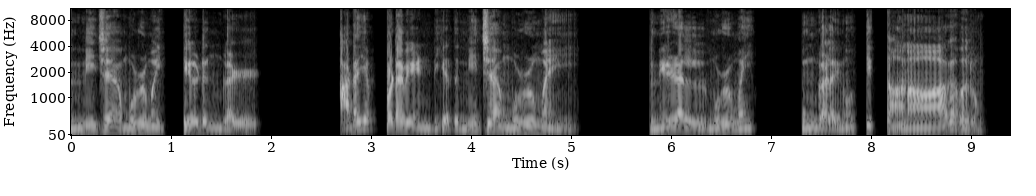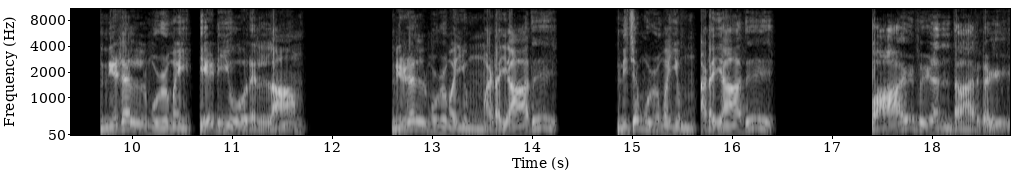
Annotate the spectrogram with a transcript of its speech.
நிஜ முழுமை தேடுங்கள். அடையப்பட வேண்டியது நிஜ முழுமை. நிழல் முழுமை உங்களை நோக்கி தானாக வரும். நிழல் முழுமை தேடியோரெல்லாம் நிழல் முழுமையும் அடையாது நிஜ முழுமையும் அடையாது. வாழ்விழந்தார்கள்.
